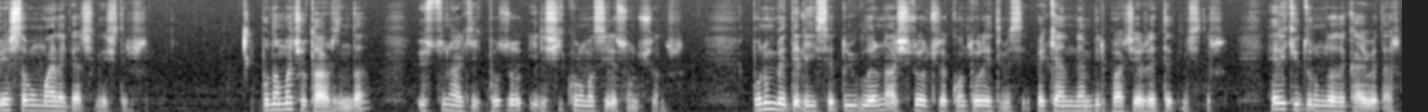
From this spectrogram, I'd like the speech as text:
bir savunmayla gerçekleştirir. Buna maço tarzında üstün erkek pozu ilişki kurmasıyla sonuçlanır. Bunun bedeli ise duygularını aşırı ölçüde kontrol etmesi ve kendinden bir parçayı reddetmesidir. Her iki durumda da kaybeder.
